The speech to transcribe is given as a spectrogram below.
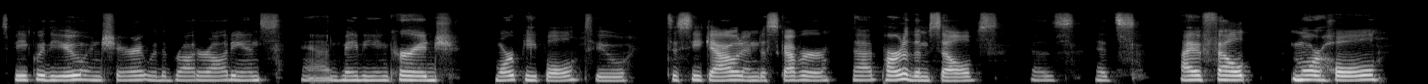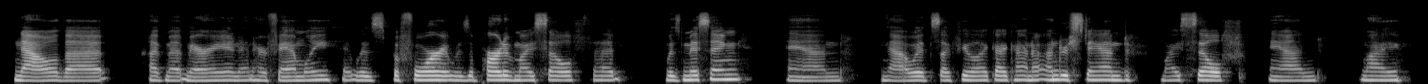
speak with you and share it with a broader audience and maybe encourage more people to to seek out and discover that part of themselves because it's i have felt more whole now that I've met Marion and her family. It was before it was a part of myself that was missing. And now it's, I feel like I kind of understand myself and my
